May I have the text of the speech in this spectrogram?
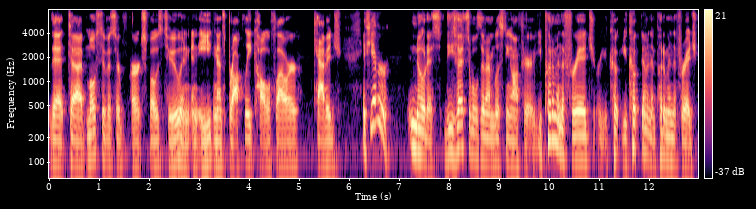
That uh, most of us are, are exposed to and, and eat, and that's broccoli, cauliflower, cabbage. If you ever notice these vegetables that I'm listing off here, you put them in the fridge or you cook you cook them and then put them in the fridge,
